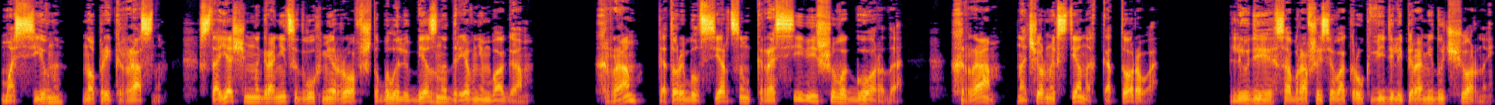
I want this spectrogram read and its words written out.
массивным, но прекрасным, стоящим на границе двух миров, что было любезно древним богам. Храм, который был сердцем красивейшего города. Храм, на черных стенах которого Люди, собравшиеся вокруг, видели пирамиду черной,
